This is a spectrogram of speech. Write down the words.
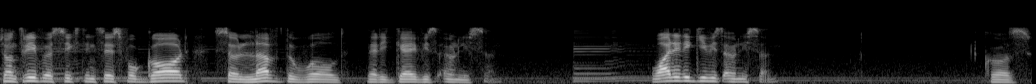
John 3, verse 16 says, For God so loved the world that he gave his only Son. Why did he give his only Son? Because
